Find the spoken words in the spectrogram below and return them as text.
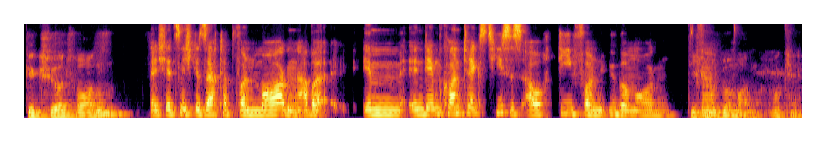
gekürt worden. weil ich jetzt nicht gesagt habe von morgen, aber im, in dem Kontext hieß es auch die von übermorgen. Die von Ja. übermorgen, okay.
